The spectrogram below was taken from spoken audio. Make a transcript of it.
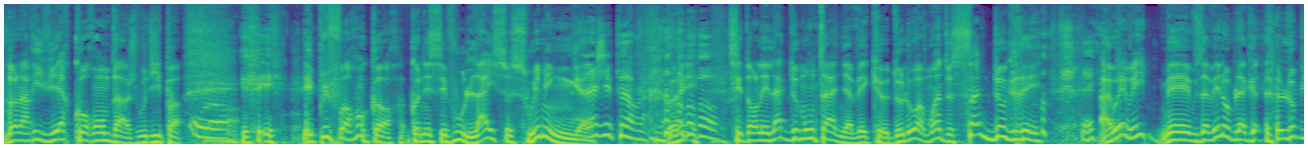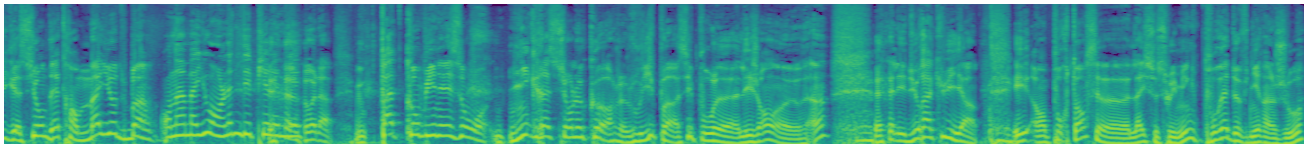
dans la rivière Coronda, je vous dis pas. Et, et plus fort encore, connaissez-vous l'ice swimming? Là, j'ai peur, là. oui, c'est dans les lacs de montagne avec euh, de l'eau à moins de 5 degrés. Ah oui, oui, mais vous avez l'oblig- l'obligation d'être en maillot de bain. On a un maillot en laine des Pyrénées. voilà, pas de combinaison, ni graisse sur le corps, je vous dis pas, c'est pour euh, les gens, euh, hein, elle est dure à cuire. Et en, pourtant, ce, l'ice swimming pourrait devenir un jour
